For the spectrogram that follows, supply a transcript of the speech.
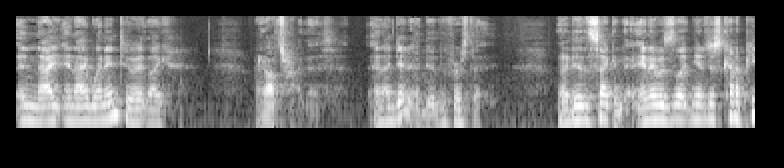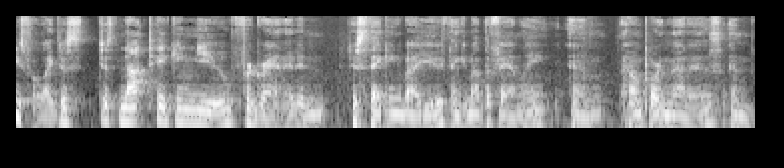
and I and I went into it like, all right, I'll try this, and I did it. I did it the first day. Then I did the second day, and it was like you know just kind of peaceful, like just just not taking you for granted, and just thinking about you, thinking about the family, and how important that is, and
